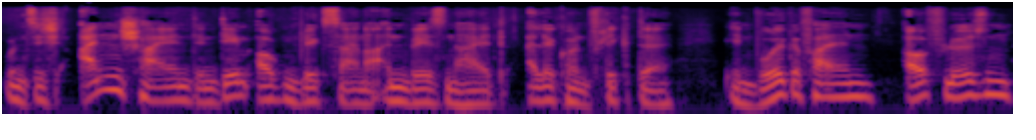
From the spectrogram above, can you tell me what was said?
und sich anscheinend in dem Augenblick seiner Anwesenheit alle Konflikte in Wohlgefallen auflösen.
